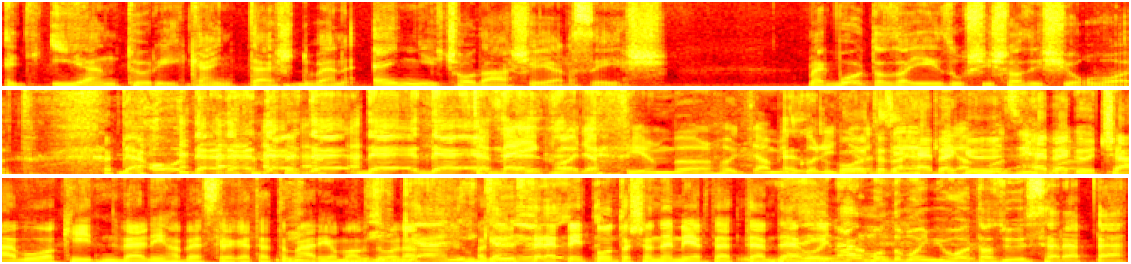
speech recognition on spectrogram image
Egy ilyen törékeny testben ennyi csodás érzés meg volt az a Jézus is, az is jó volt. De, de, de, de, de, de, de Te ez, melyik ez, vagy a filmből? Hogy amikor így volt az a hebegő, a hebegő csávó, akivel néha beszélgetett a Mária Magdolna. Igen, igen, az ő szerepét pontosan nem értettem, de, de hogy... Én elmondom, hogy mi volt az ő szerepe.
